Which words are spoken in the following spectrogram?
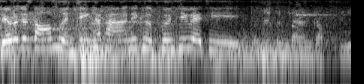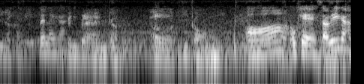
เดี๋ยวเราจะซ้อมเหมือนจริงนะคะ นี่คือพื้นที่เวทีนี่เป็นแบรนด์กับที่นี่นะครับเป็นอะไรคะเป็นแบรนด์กับ เอ่อพิธีกร อ๋อ โอเค sorry ค่ะ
